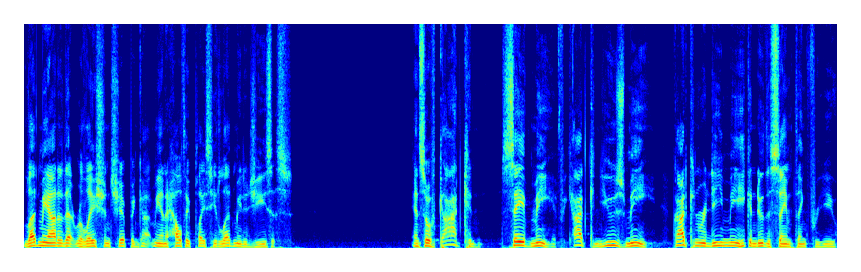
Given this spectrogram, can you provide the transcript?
led me out of that relationship and got me in a healthy place. He led me to Jesus. And so, if God can save me, if God can use me, if God can redeem me, He can do the same thing for you.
